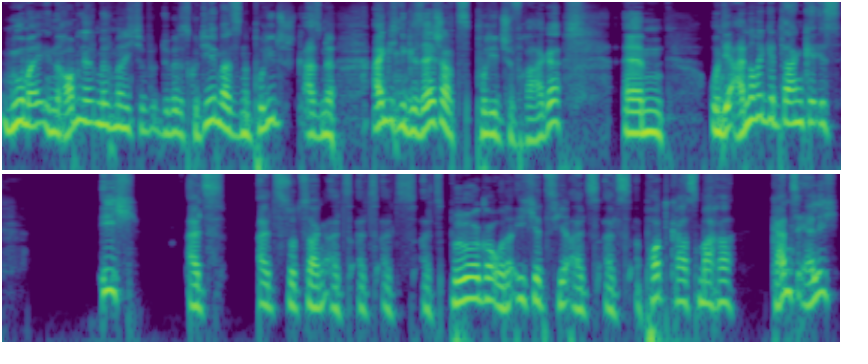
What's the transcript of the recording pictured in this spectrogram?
Nur mal in den Raum gestellt, müssen wir nicht darüber diskutieren, weil es eine politische, also eine, eigentlich eine gesellschaftspolitische Frage. Ähm, und der andere Gedanke ist, ich als, als sozusagen als, als, als, als Bürger oder ich jetzt hier als, als Podcastmacher, ganz ehrlich,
